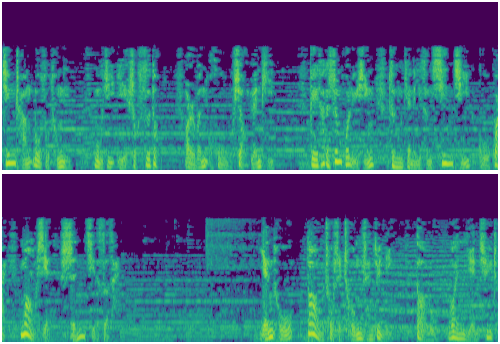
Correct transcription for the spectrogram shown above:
经常露宿丛林，目击野兽厮斗，耳闻虎啸猿啼，给他的生活旅行增添了一层新奇、古怪、冒险、神奇的色彩。沿途到处是崇山峻岭，道路蜿蜒曲折，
